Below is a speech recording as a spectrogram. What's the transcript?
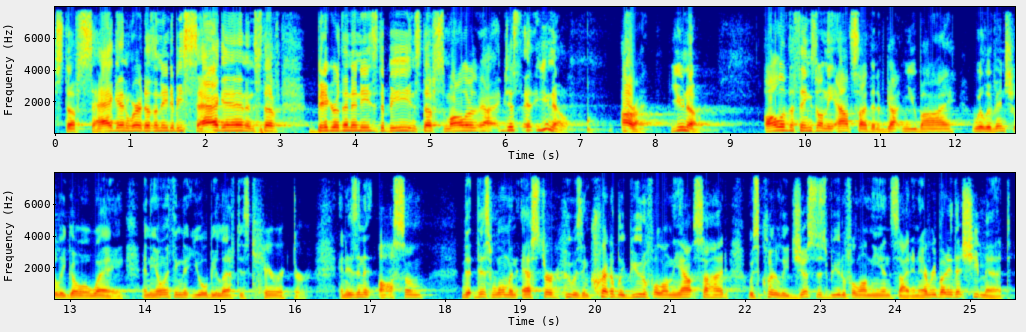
Stuff sagging where it doesn't need to be sagging, and stuff bigger than it needs to be, and stuff smaller. Just, eh, you know. All right, you know. All of the things on the outside that have gotten you by will eventually go away. And the only thing that you will be left is character. And isn't it awesome that this woman, Esther, who was incredibly beautiful on the outside, was clearly just as beautiful on the inside? And everybody that she met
